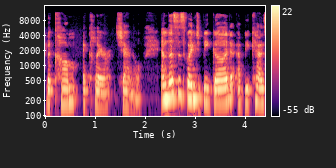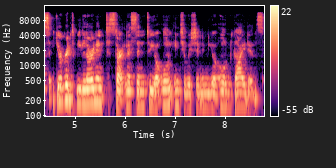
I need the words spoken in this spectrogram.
become a clear channel. And this is going to be good uh, because you're going to be learning to start listening to your own intuition and your own guidance.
